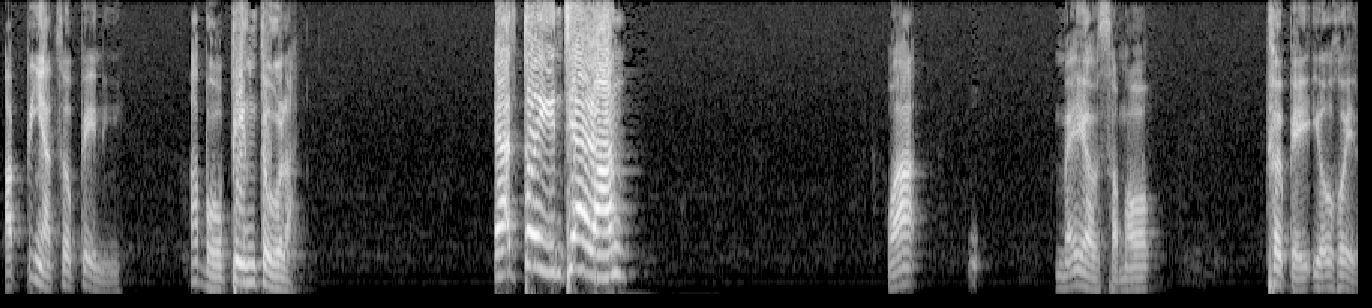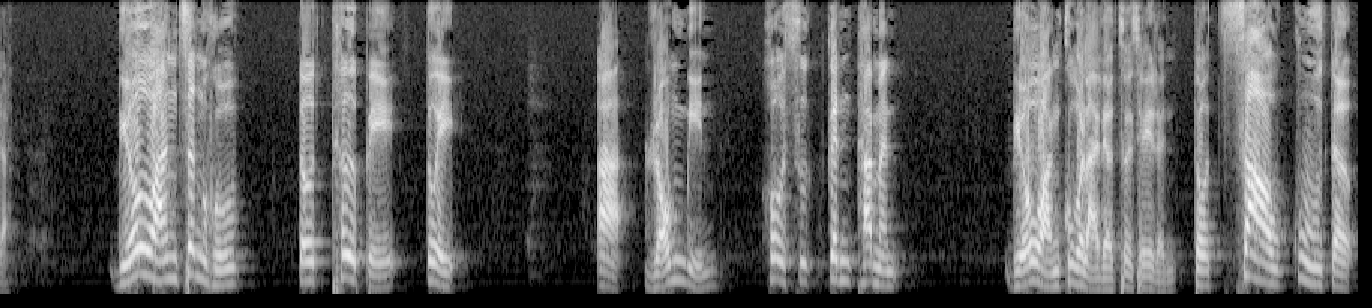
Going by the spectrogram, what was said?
阿变啊做八年，啊无变多啦。啊，对因这人，我没有什么特别优惠了。流亡政府都特别对啊农民，或是跟他们流亡过来的这些人都照顾的。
